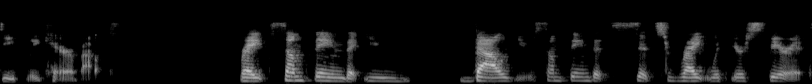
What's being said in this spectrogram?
deeply care about, right? Something that you value, something that sits right with your spirit.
